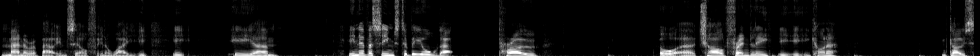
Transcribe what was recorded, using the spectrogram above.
manner about himself in a way. He he he um he never seems to be all that pro or uh, child friendly. He he, he kind of goes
